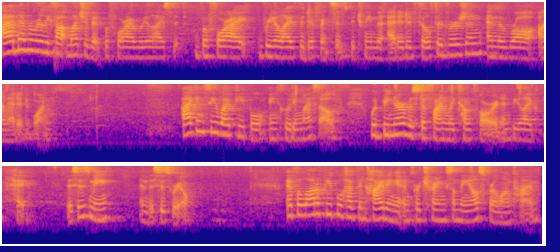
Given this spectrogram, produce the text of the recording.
I had never really thought much of it before I realized that, before I realized the differences between the edited filtered version and the raw unedited one. I can see why people, including myself, would be nervous to finally come forward and be like, "Hey, this is me and this is real." If a lot of people have been hiding it and portraying something else for a long time,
